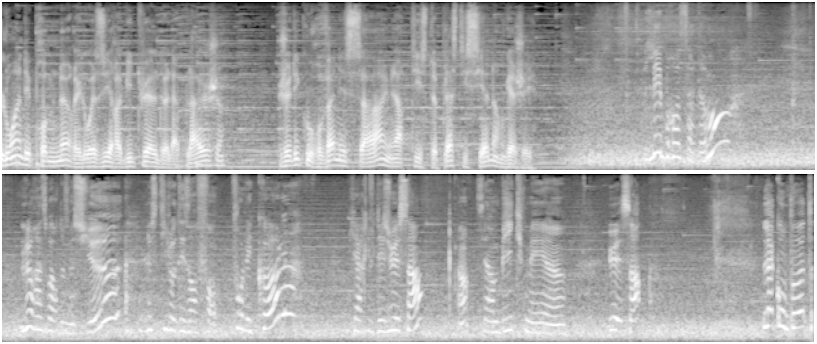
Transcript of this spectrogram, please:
Loin des promeneurs et loisirs habituels de la plage, je découvre Vanessa, une artiste plasticienne engagée. Les brosses à dents, le rasoir de monsieur, le stylo des enfants pour l'école, qui arrive des USA. Hein, c'est un bic, mais euh, USA. La compote.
